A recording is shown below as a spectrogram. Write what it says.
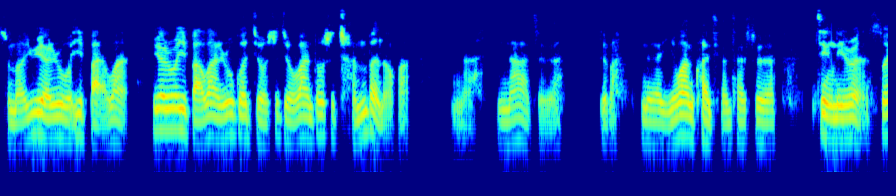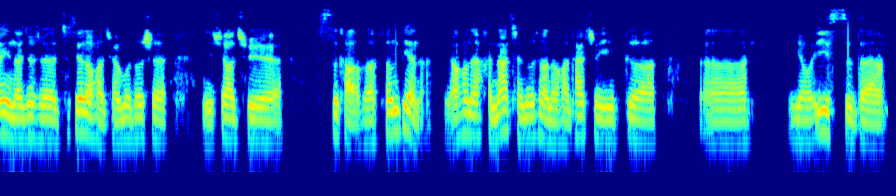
什么月入一百万，月入一百万，如果九十九万都是成本的话，那那这个对吧？那个一万块钱才是净利润。所以呢，就是这些的话，全部都是你需要去思考和分辨的。然后呢，很大程度上的话，它是一个呃有意思的。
